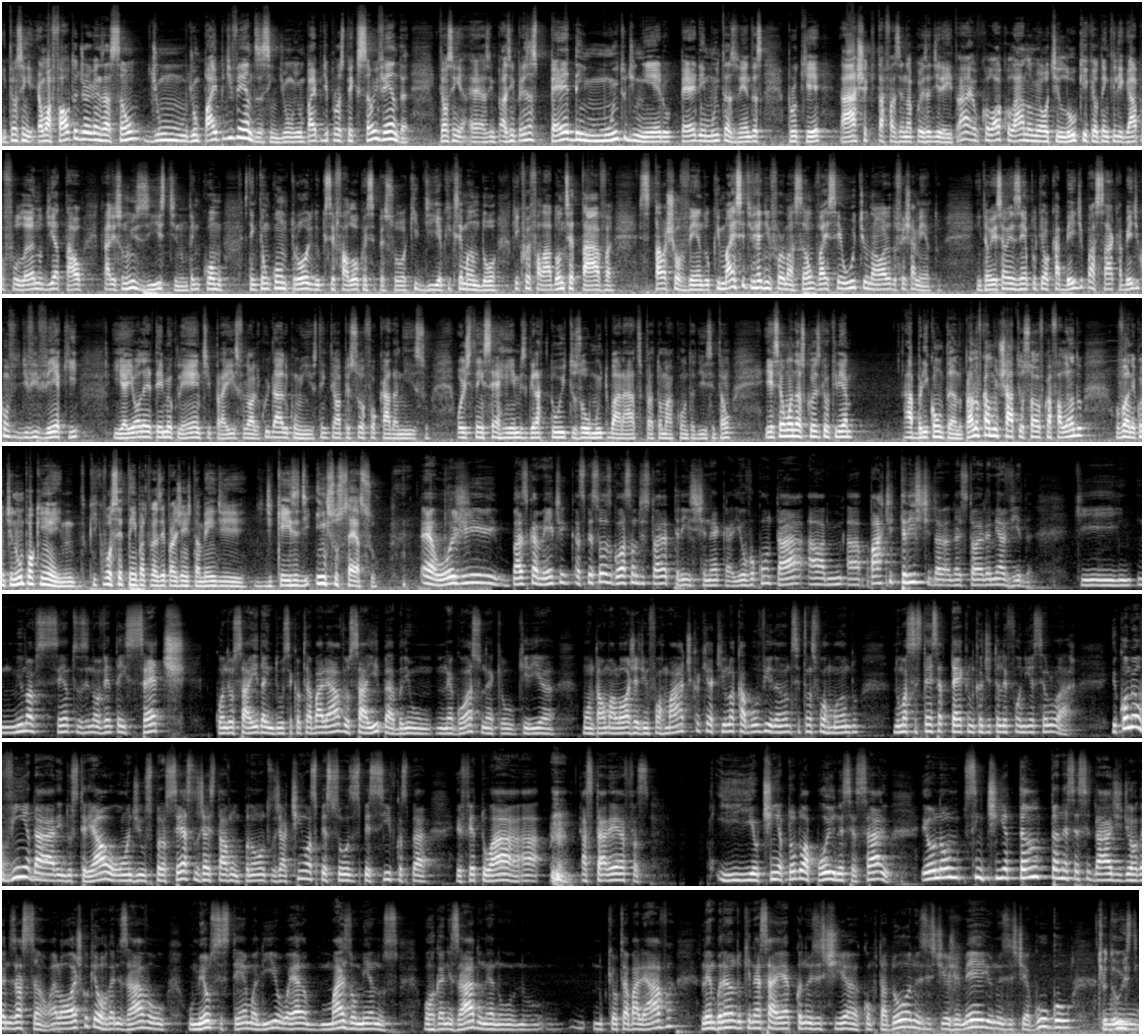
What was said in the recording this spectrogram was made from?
Então, assim, é uma falta de organização de um, de um pipe de vendas, assim, de um, um pipe de prospecção e venda. Então, assim, é, as, as empresas perdem muito dinheiro, perdem muitas vendas, porque acha que está fazendo a coisa direito. Ah, eu coloco lá no meu Outlook que eu tenho que ligar para o fulano dia tal. Cara, isso não existe, não tem como. Você tem que ter um controle do que você falou com essa pessoa, que dia, o que, que você mandou, o que, que foi falado, onde você estava, se estava chovendo. O que mais você tiver de informação vai ser útil na hora do fechamento. Então esse é um exemplo que eu acabei de passar, acabei de, de viver aqui. E aí eu alertei meu cliente para isso, falei, olha, cuidado com isso, tem que ter uma pessoa focada nisso. Hoje tem CRMs gratuitos ou muito baratos para tomar conta disso. Então, essa é uma das coisas que eu queria abrir contando. Para não ficar muito chato eu só eu ficar falando, Vânia, continua um pouquinho aí. O que, que você tem para trazer para a gente também de, de case de insucesso? É, hoje, basicamente, as pessoas gostam de história triste, né, cara? E eu vou contar a, a parte triste da, da história da minha vida. Que em 1997, quando eu saí da indústria que eu trabalhava, eu saí para abrir um, um negócio, né, que eu queria montar uma loja de informática, que aquilo acabou virando, se transformando numa assistência técnica de telefonia celular. E como eu vinha da área industrial, onde os processos já estavam prontos, já tinham as pessoas específicas para efetuar a, as tarefas e eu tinha todo o apoio necessário, eu não sentia tanta necessidade de organização. É lógico que eu organizava o, o meu sistema ali, eu era mais ou menos organizado né, no, no, no que eu trabalhava. Lembrando que nessa época não existia computador, não existia Gmail, não existia Google. Todoist.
